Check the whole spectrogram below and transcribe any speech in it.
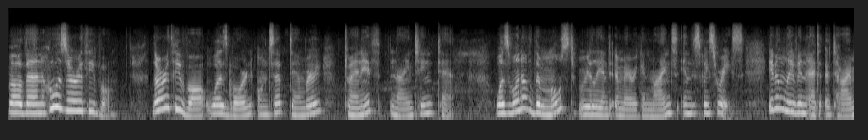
Well, then, who was Dorothy Vaughan? Dorothy Vaughan was born on September 20th, 1910 was one of the most brilliant American minds in the space race, even living at a time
